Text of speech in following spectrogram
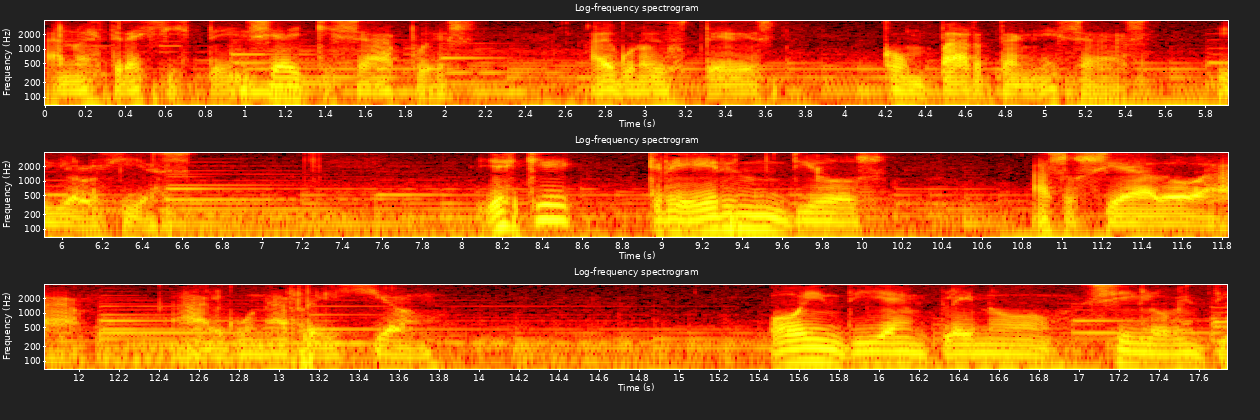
a nuestra existencia y quizás pues algunos de ustedes compartan esas ideologías. Y es que creer en un Dios asociado a, alguna religión, hoy en día en pleno siglo XXI,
